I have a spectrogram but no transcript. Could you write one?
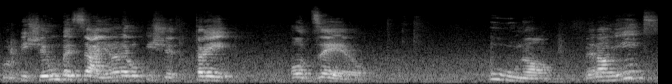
colpisce un bersaglio, non ne colpisce 3 o 0 1 per ogni x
